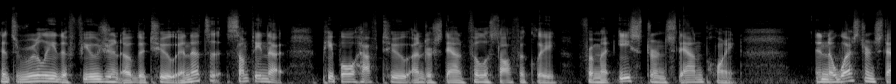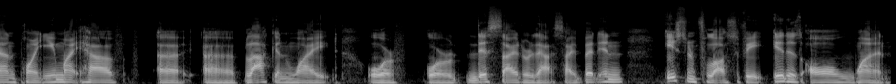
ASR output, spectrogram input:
It's really the fusion of the two. And that's something that people have to understand philosophically from an Eastern standpoint. In a Western standpoint, you might have uh, uh, black and white or, or this side or that side. But in Eastern philosophy, it is all one.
